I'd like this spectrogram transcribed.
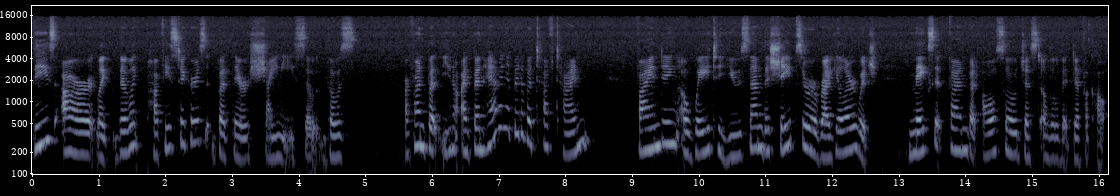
These are like, they're like puffy stickers, but they're shiny, so those are fun. But, you know, I've been having a bit of a tough time finding a way to use them. The shapes are irregular, which makes it fun, but also just a little bit difficult.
